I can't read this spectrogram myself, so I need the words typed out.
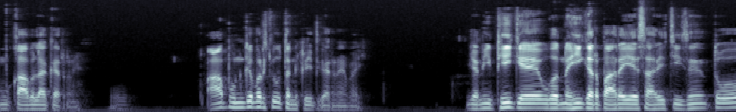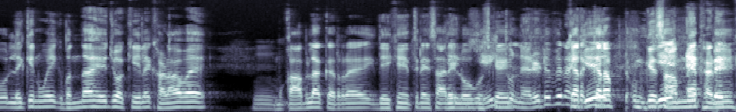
मुकाबला कर रहे हैं। आप उनके पर क्यों तनकीद कर रहे हैं भाई? यानी ठीक है वो नहीं कर पा रहे ये सारी चीज़ें तो लेकिन वो एक बंदा है जो अकेले खड़ा हुआ है मुकाबला कर रहा है देखें इतने सारे लोग यही उसके तो है कर, ये- करप्ट उनके ये सामने खड़े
